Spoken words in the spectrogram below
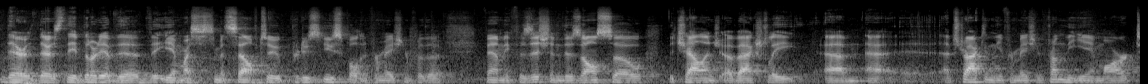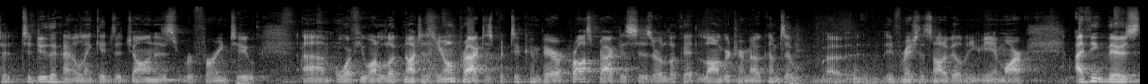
there, there's the ability of the, the EMR system itself to produce useful information for the family physician. There's also the challenge of actually um, uh, abstracting the information from the EMR to, to do the kind of linkage that John is referring to, um, or if you want to look not just at your own practice, but to compare across practices or look at longer term outcomes of uh, information that's not available in your EMR. I think there's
